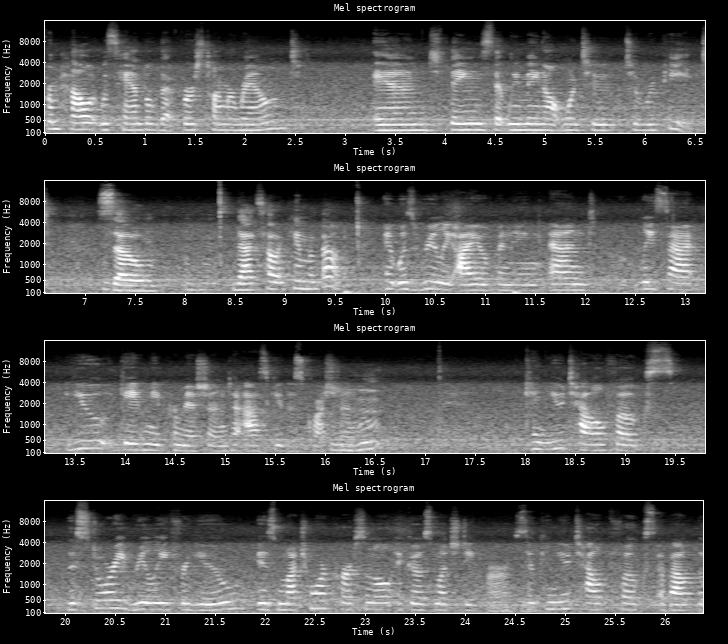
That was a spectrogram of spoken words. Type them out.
from how it was handled that first time around and things that we may not want to, to repeat. So mm-hmm. that's how it came about. It was really eye opening. And Lisa, you gave me permission to ask you this question. Mm-hmm can you tell folks the story really for you is much more personal, it goes much deeper. So, can you tell folks about the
